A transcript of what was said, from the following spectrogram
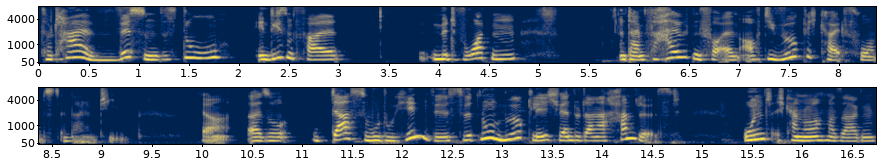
total wissen, dass du in diesem Fall mit Worten und deinem Verhalten vor allem auch die Wirklichkeit formst in deinem Team. Ja, also das, wo du hin willst, wird nur möglich, wenn du danach handelst. Und ich kann nur noch mal sagen,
